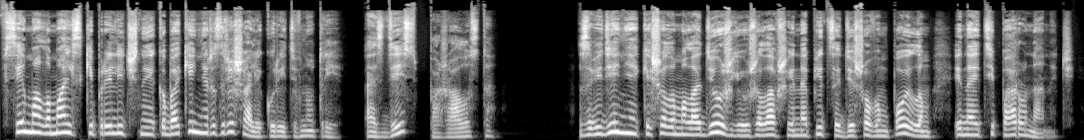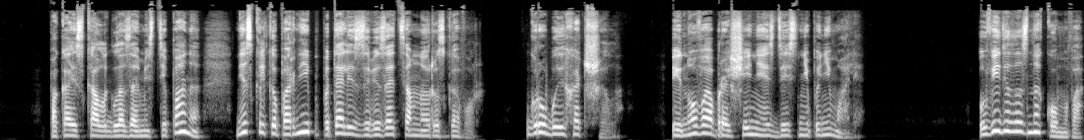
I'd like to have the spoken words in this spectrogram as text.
Все маломальски приличные кабаки не разрешали курить внутри, а здесь — пожалуйста. Заведение кишело молодежью, желавшей напиться дешевым пойлом и найти пару на ночь. Пока искала глазами Степана, несколько парней попытались завязать со мной разговор. Грубо их отшила. Иного обращения здесь не понимали. Увидела знакомого,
